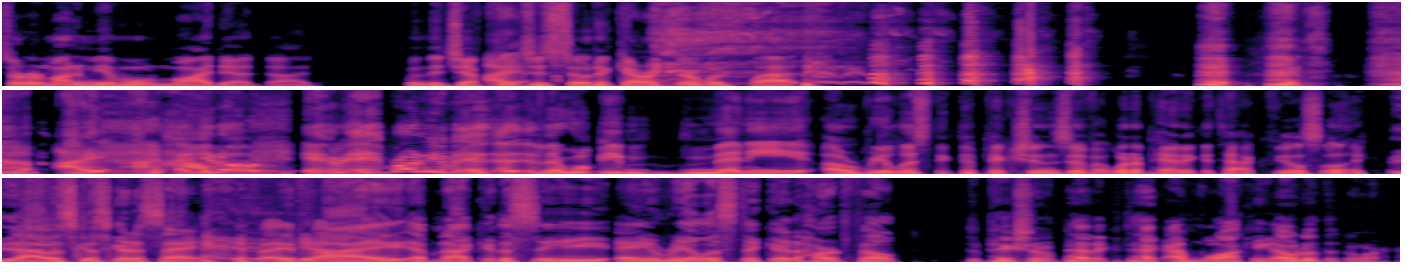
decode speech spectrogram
sort of reminded me of when my dad died, when the Jeff I- Bridges soda character went flat. I and you know, about- it, it reminded me of. It, and there will be many uh, realistic depictions of what a panic attack feels like. Yeah, I was just gonna say if if Yeah. I am not going to see a realistic and heartfelt depiction of a panic attack, I'm walking out of the door.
